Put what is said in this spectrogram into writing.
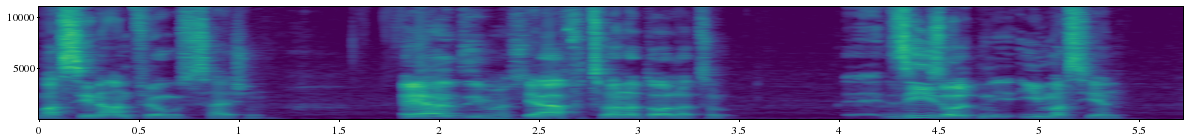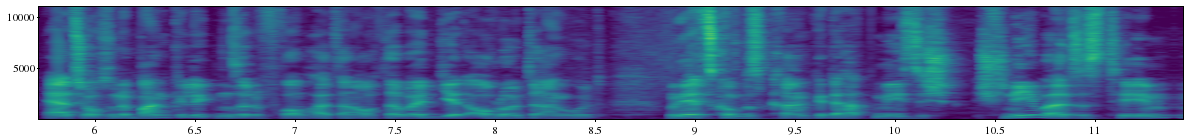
Massieren, in Anführungszeichen. Er hat sie massiert. Ja, für 200 Dollar. Zum, sie sollten ihn massieren. Er hat sich auf so eine Bank gelegt und seine Frau war halt dann auch dabei, die hat auch Leute rangeholt. Und jetzt kommt das Kranke, der hat mäßig Schneeballsystem.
